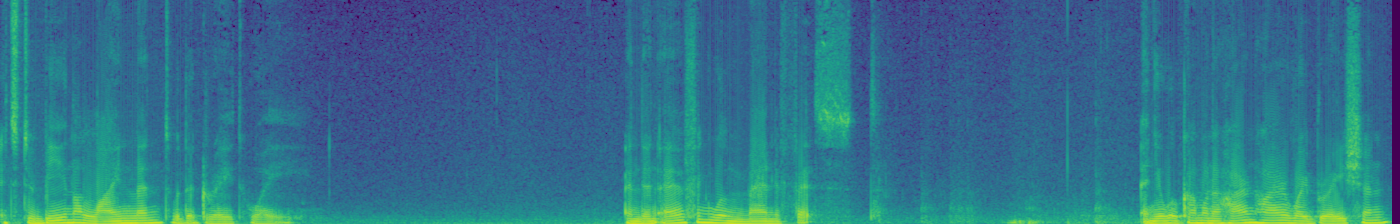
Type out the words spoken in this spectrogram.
It's to be in alignment with the great way. And then everything will manifest. And you will come on a higher and higher vibration,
